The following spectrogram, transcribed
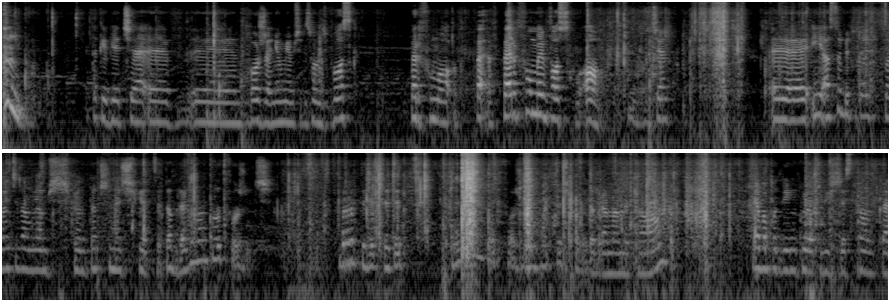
takie wiecie, Boże, nie umiem się wysłowić, wosk, perfumo, pe, perfumy wosku, o, widzicie? I ja sobie tutaj, słuchajcie, zamówiłam świąteczne świece. Dobra, jak ja mam to otworzyć? Brr, ty, ty, ty, ty. No Coś powiem. Dobra, mamy to. Ja Wam podlinkuję oczywiście stronkę.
